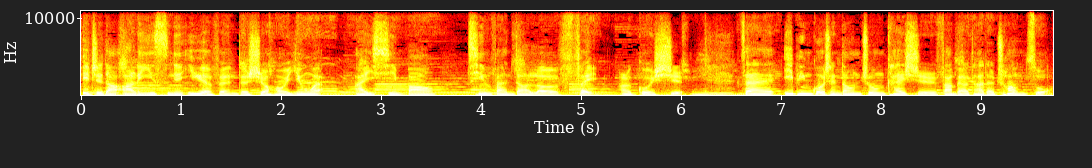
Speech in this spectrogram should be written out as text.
一直到二零一四年一月份的时候，因为癌细胞。侵犯到了肺而过世，在医病过程当中开始发表他的创作。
